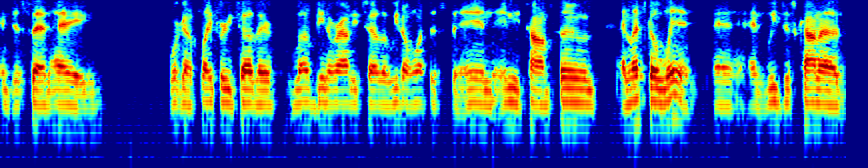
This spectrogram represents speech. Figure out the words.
and just said, hey, we're going to play for each other, love being around each other. We don't want this to end anytime soon, and let's go win. And, and we just kind of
